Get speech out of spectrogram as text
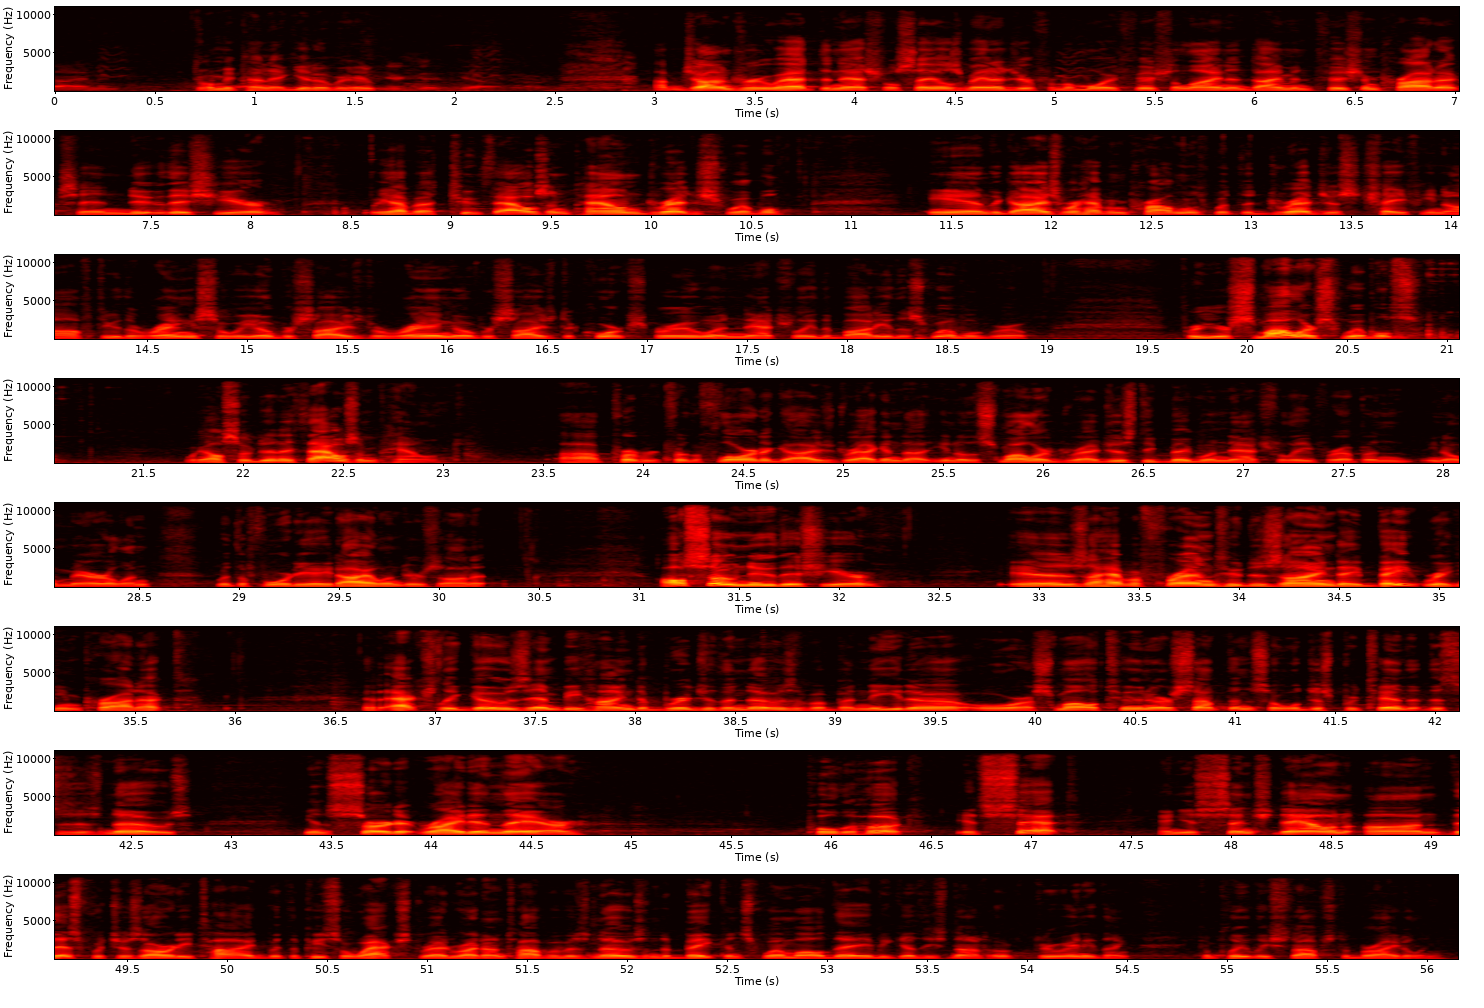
Diamond. Do you Want me to kind of get over here? You're good, go. I'm John Drouet, the National Sales Manager for Momoi Fishing Line and Diamond Fishing Products. And new this year, we have a 2,000 pound dredge swivel. And the guys were having problems with the dredges chafing off through the ring, so we oversized the ring, oversized the corkscrew, and naturally the body of the swivel grew. For your smaller swivels, we also did a 1,000 pound. Uh, perfect for the Florida guys dragging the, you know, the smaller dredges, the big one naturally for up in, you know, Maryland with the 48 Islanders on it. Also new this year is I have a friend who designed a bait rigging product that actually goes in behind the bridge of the nose of a bonita or a small tuna or something. So we'll just pretend that this is his nose. Insert it right in there, pull the hook, it's set, and you cinch down on this, which is already tied with a piece of wax thread right on top of his nose, and the bait can swim all day because he's not hooked through anything. Completely stops the bridling.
